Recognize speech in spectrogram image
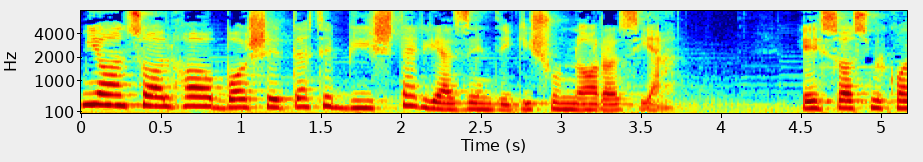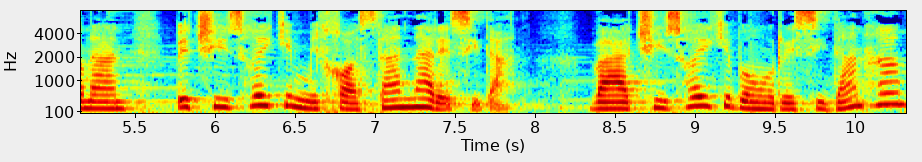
میان سالها با شدت بیشتری از زندگیشون ناراضیان. احساس می‌کنن به چیزهایی که می‌خواستن نرسیدن و چیزهایی که به اون رسیدن هم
